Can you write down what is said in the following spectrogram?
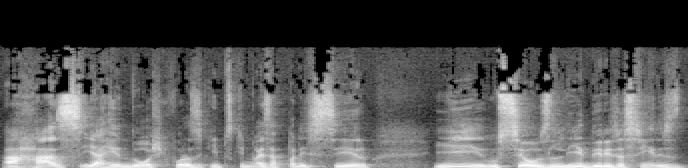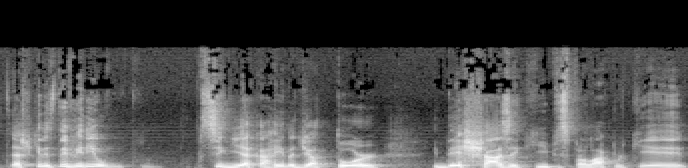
a Haas e a Renault acho que foram as equipes que mais apareceram e os seus líderes, assim, eles, acho que eles deveriam seguir a carreira de ator e deixar as equipes para lá, porque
